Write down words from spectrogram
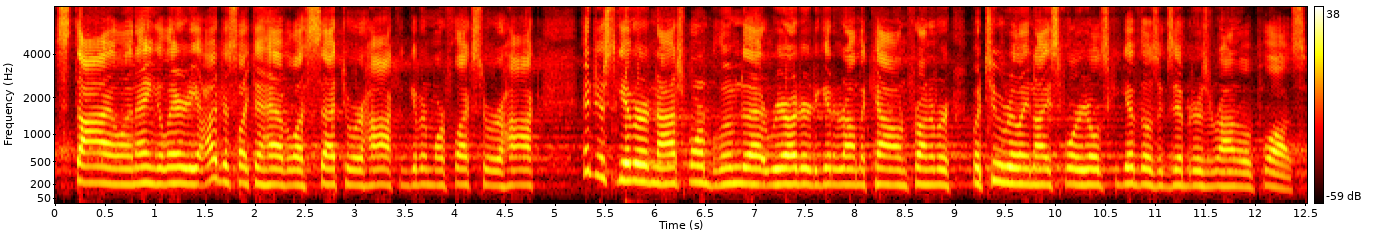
style and angularity. I just like to have less set to her hock and give her more flex to her hock and just give her a notch more bloom to that rear udder to get around the cow in front of her. But two really nice four-year-olds could give those exhibitors a round of applause.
